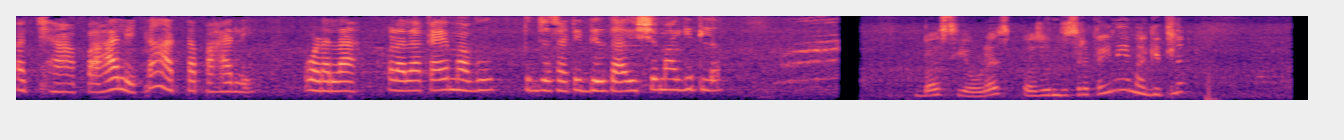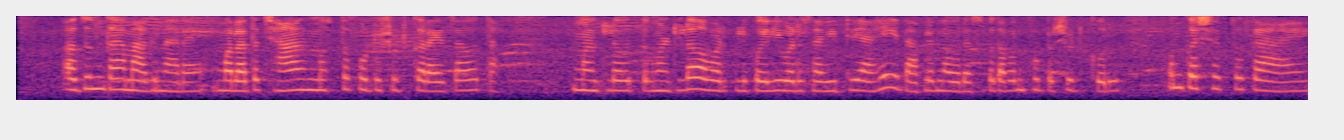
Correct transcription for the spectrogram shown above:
अच्छा पाहाले का आता पाहाले? वडाला वडाला काय मागू? तुमच्यासाठी दीर्घ आयुष्य मागितलं. बस एवढंच? अजून दुसरं काही नाही मागितलं? अजून काय मागणार आहे? मला तर छान मस्त फोटोशूट करायचा होता. म्हटलं होतं म्हटलं आपली पहिली वड सावित्री आहे तर आपल्या नवऱ्यासोबत आपण फोटोशूट करू. पण कशाचं काय?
